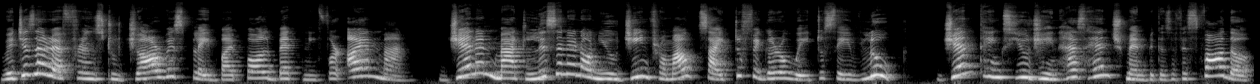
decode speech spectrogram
which is a reference to Jarvis played by Paul Bettany for Iron Man. Jen and Matt listen in on Eugene from outside to figure a way to save Luke. Jen thinks Eugene has henchmen because of his father.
